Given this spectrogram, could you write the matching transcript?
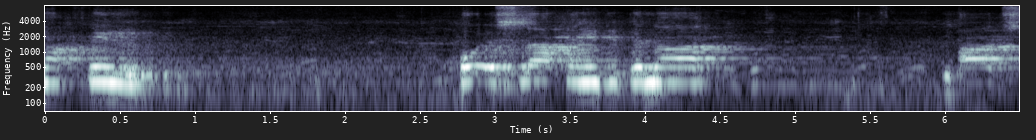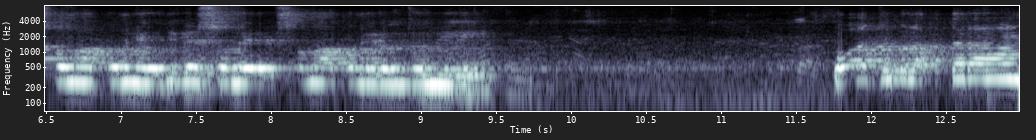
মাহফিল ও ইসলামী জিতেমা আর সমাপনী অধিবেশনের সমাপনী রজনী ওয়াজিবুল আহতারাম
